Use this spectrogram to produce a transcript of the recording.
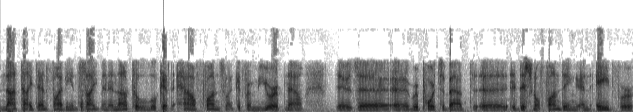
not to identify the incitement and not to look at how funds, like from Europe now, there's uh, uh, reports about uh, additional funding and aid for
